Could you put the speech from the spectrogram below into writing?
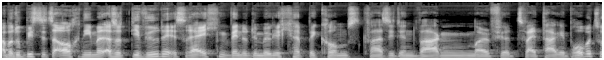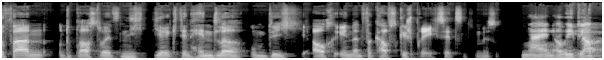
Aber du bist jetzt auch niemand, also dir würde es reichen, wenn du die Möglichkeit bekommst, quasi den Wagen mal für zwei Tage Probe zu fahren und du brauchst aber jetzt nicht direkt den Händler, um dich auch in ein Verkaufsgespräch setzen zu müssen. Nein, aber ich glaube,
